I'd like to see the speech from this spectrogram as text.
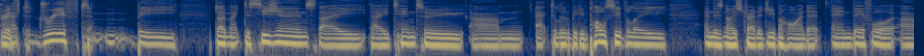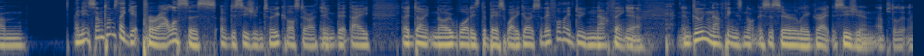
Drift. drift, Yep. be don't make decisions. They they tend to um, act a little bit impulsively, and there's no strategy behind it, and therefore. Um, and it, sometimes they get paralysis of decision too, Costa. I think that they they don't know what is the best way to go, so therefore they do nothing. Yeah, And doing nothing is not necessarily a great decision. absolutely.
